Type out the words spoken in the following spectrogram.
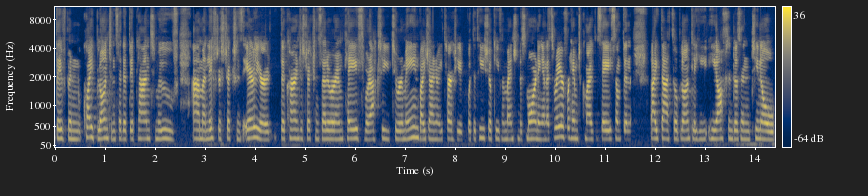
they've been quite blunt and said that they plan to move um, and lift restrictions earlier. The current restrictions restrictions that were in place were actually to remain by January 30th. But the Taoiseach even mentioned this morning, and it's rare for him to come out and say something like that so bluntly. He, he often doesn't, you know,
